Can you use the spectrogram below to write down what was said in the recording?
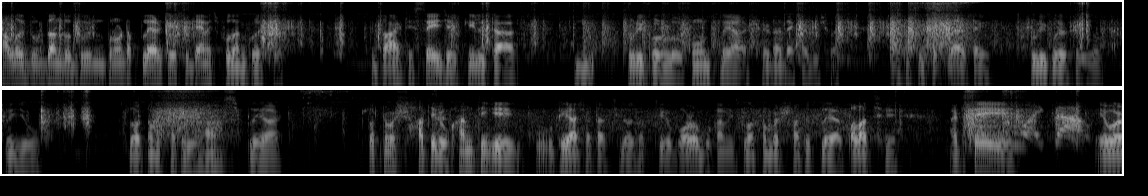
ভালোই দুর্দান্ত দু- দুটোটা প্লেয়ারকে সে ড্যামেজ প্রদান করেছে। কিন্তু আরটি সেইজের কিলটা চুরি করল কোন প্লেয়ার সেটা দেখার বিষয়। আরটি সিক্সের প্লেয়ারটাকে চুরি করে ফেলল। সুইজু স্লট নাম্বার সাতের লাস্ট প্লেয়ার স্লট নাম্বার সাতের ওখান থেকে উঠে আসাটা ছিল সবথেকে বড় বোকামি। স্লট নাম্বার সাতের প্লেয়ার পালাচ্ছে। আর সেই এবার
